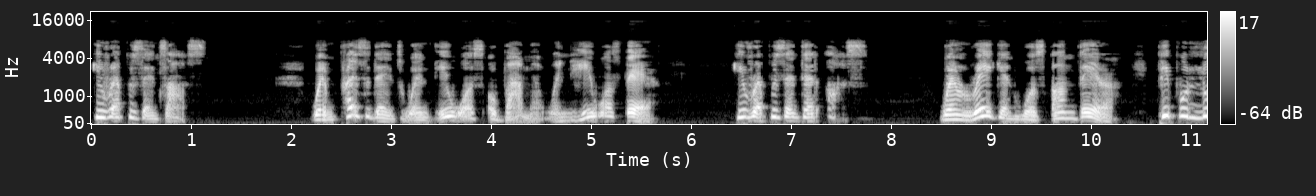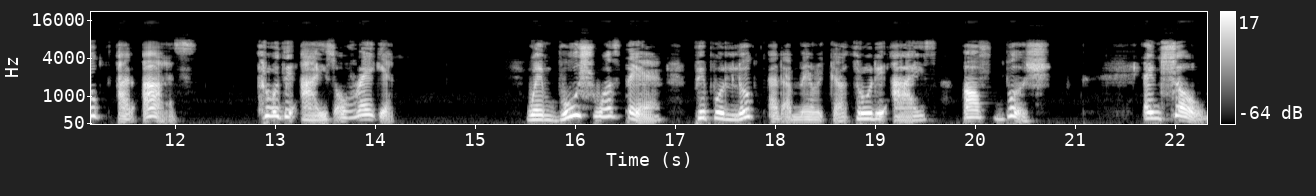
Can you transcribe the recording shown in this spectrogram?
he represents us when president, when it was Obama, when he was there, he represented us. When Reagan was on there, people looked at us through the eyes of Reagan. When Bush was there, people looked at America through the eyes of Bush. And so,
